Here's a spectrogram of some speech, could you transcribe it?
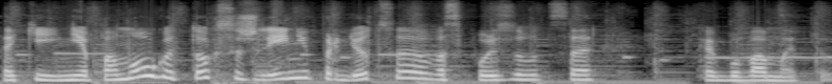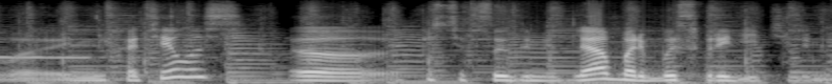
такие не помогут, то, к сожалению, придется воспользоваться, как бы вам этого не хотелось, э, пестицидами для борьбы с вредителями.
